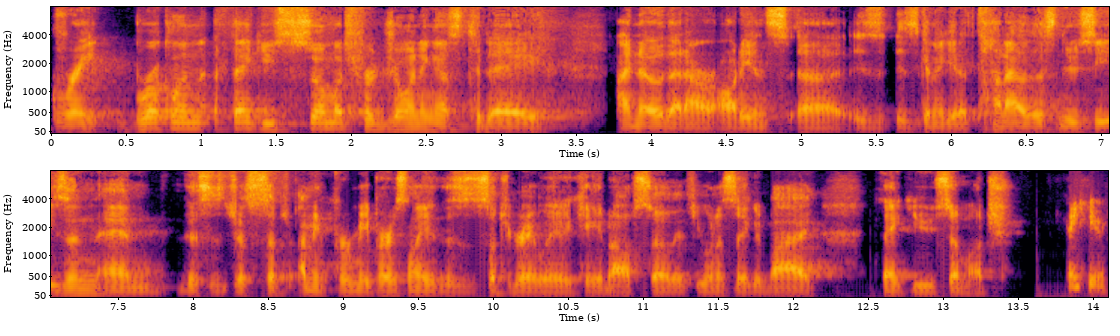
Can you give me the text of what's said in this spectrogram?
Great. Brooklyn, thank you so much for joining us today. I know that our audience uh, is is going to get a ton out of this new season, and this is just such. I mean, for me personally, this is such a great way to kick it off. So, if you want to say goodbye, thank you so much. Thank you.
